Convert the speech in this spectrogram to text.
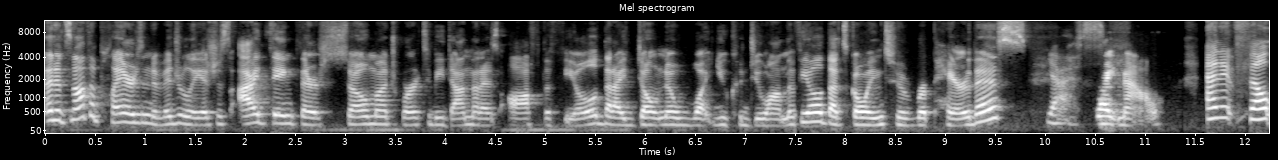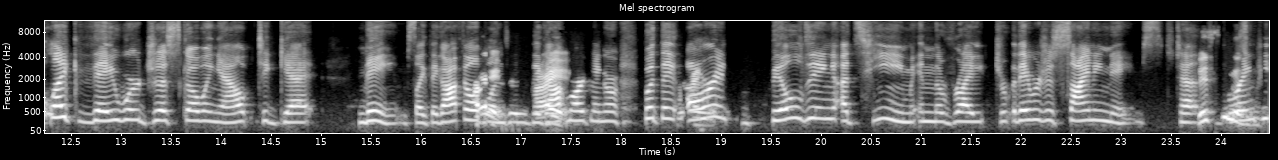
and it's not the players individually it's just i think there's so much work to be done that is off the field that i don't know what you could do on the field that's going to repair this yes. right now. And it felt like they were just going out to get names like they got Phillip right, lindsay they right. got mark ingram but they right. aren't building a team in the right they were just signing names to this bring people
